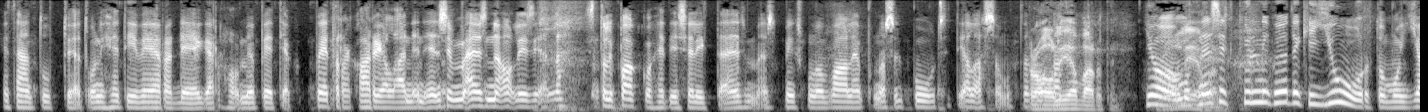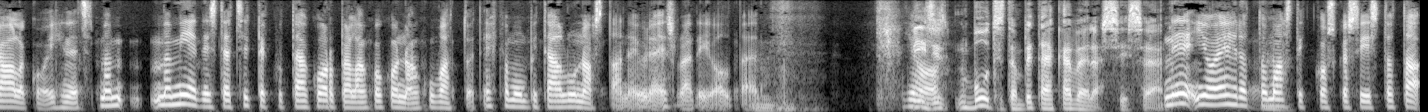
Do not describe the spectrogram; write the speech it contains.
ketään tuttuja. Tuli heti Veera Degerholm ja Petra Karjalainen ensimmäisenä oli siellä. Sitten oli pakko heti selittää ensimmäisenä, miksi mulla on vaaleanpunaiset bootsit jalassa. Mutta tota- Roolia tota, varten. Joo, Roolia mutta ne sitten kyllä niinku jotenkin juurtu mun jalkoihin. Et sit mä, mä mietin sitä, että sitten kun tämä Korpela on kokonaan kuvattu, että ehkä mun pitää lunastaa ne yleisradiolta. Et, mm. Niin siis bootsista pitää kävellä sisään. Ne jo ehdottomasti, koska siis tota,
